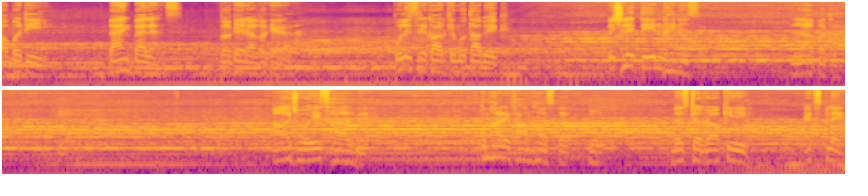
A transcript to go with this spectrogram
प्रॉपर्टी बैंक बैलेंस वगैरह वगैरह। पुलिस रिकॉर्ड के मुताबिक, पिछले तीन महीनों से लापता है। आज वो इस हाल में तुम्हारे फार्म हाउस पर। मिस्टर रॉकी एक्सप्लेन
